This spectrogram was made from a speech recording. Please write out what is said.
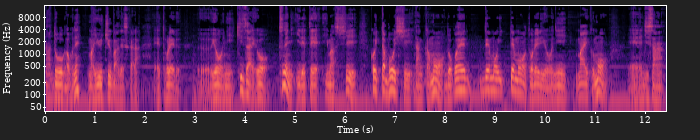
まあ、動画をね、まあ YouTuber ですから、えー、撮れるように機材を常に入れていますし、こういった Voicy なんかもどこへでも行っても撮れるようにマイクも、えー、持参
